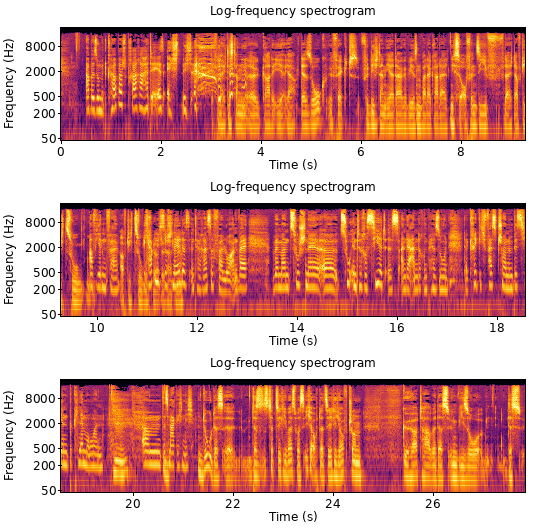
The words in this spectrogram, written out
Aber so mit Körpersprache hatte er es echt nicht. Vielleicht ist dann äh, gerade eher, ja, der Sog-Effekt für dich dann eher da gewesen, weil er gerade halt nicht so offensiv vielleicht auf dich zu Auf jeden Fall. auf dich Ich zugeflirtet habe nicht so hat, schnell ne? das Interesse verloren, weil wenn man zu schnell äh, zu interessiert ist an der anderen Person, da kriege ich fast schon ein bisschen Beklemmungen. Hm. Ähm, das mag ich nicht. Du, das, äh, das ist tatsächlich was, was ich auch tatsächlich oft schon gehört habe, dass irgendwie so, dass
